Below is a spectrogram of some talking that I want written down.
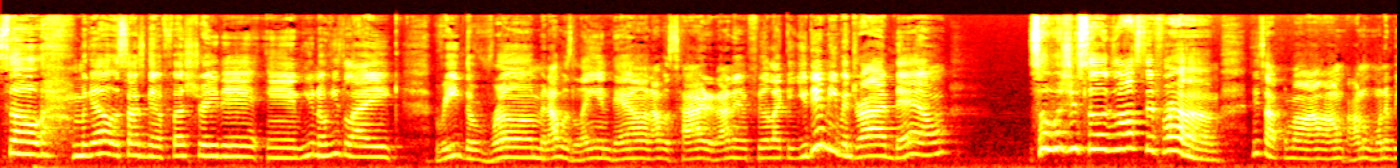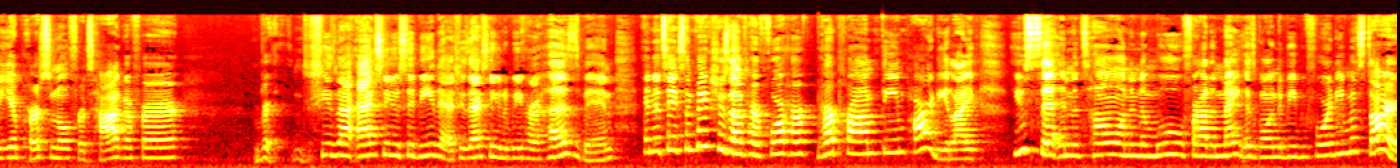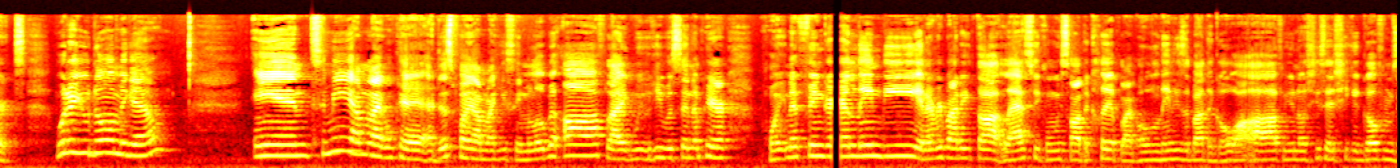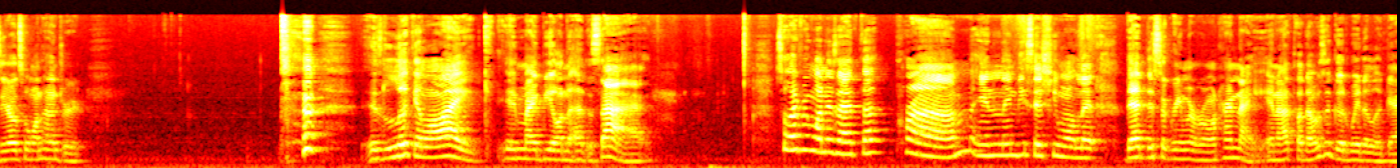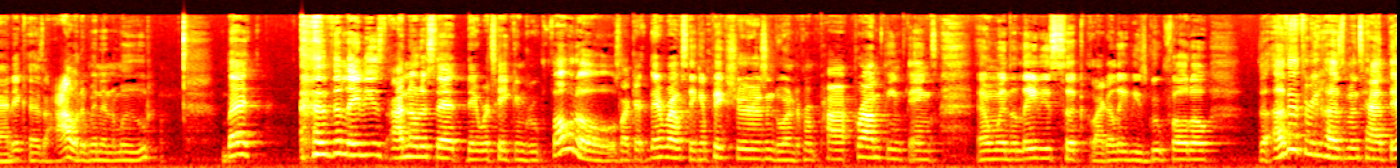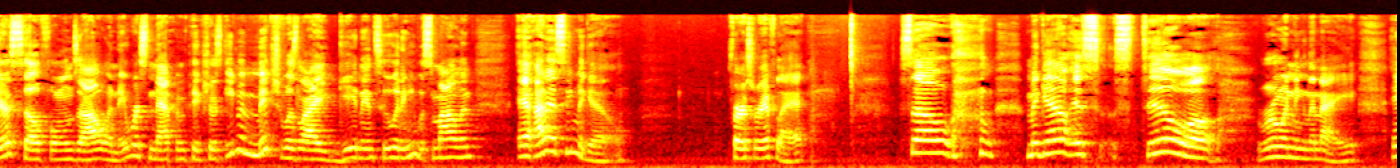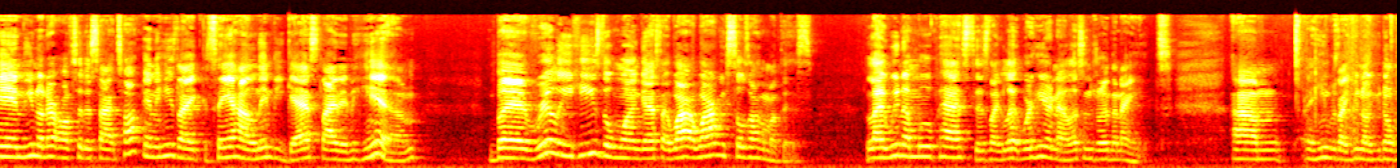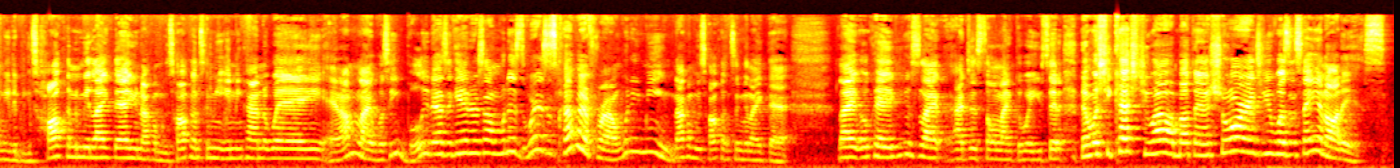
So Miguel starts getting frustrated, and you know he's like, "Read the room." And I was laying down, I was tired, and I didn't feel like it. You didn't even drive down, so what you so exhausted from? He's talking about, "I don't, don't want to be your personal photographer." She's not asking you to be that. She's asking you to be her husband and to take some pictures of her for her her prom theme party. Like you setting the tone and the mood for how the night is going to be before it even starts. What are you doing, Miguel? And to me, I'm like, okay, at this point, I'm like, he seemed a little bit off. Like, we, he was sitting up here pointing a finger at Lindy, and everybody thought last week when we saw the clip, like, oh, Lindy's about to go off. You know, she said she could go from zero to 100. it's looking like it might be on the other side. So everyone is at the prom, and Lindy says she won't let that disagreement ruin her night. And I thought that was a good way to look at it because I would have been in the mood. But the ladies, I noticed that they were taking group photos. Like they were taking pictures and doing different prom theme things. And when the ladies took like a ladies group photo, the other three husbands had their cell phones out and they were snapping pictures. Even Mitch was like getting into it and he was smiling. And I didn't see Miguel. First red flag. So Miguel is still ruining the night. And you know, they're off to the side talking and he's like saying how Lindy gaslighted him but really, he's the one guy. Like, why? Why are we still talking about this? Like, we done moved past this. Like, let we're here now. Let's enjoy the night. Um, and he was like, you know, you don't need to be talking to me like that. You're not gonna be talking to me any kind of way. And I'm like, was he bullied as a kid or something? What is? Where is this coming from? What do you mean not gonna be talking to me like that? Like, okay, he was like, I just don't like the way you said it. Then when she cussed you out about the insurance, you wasn't saying all this.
